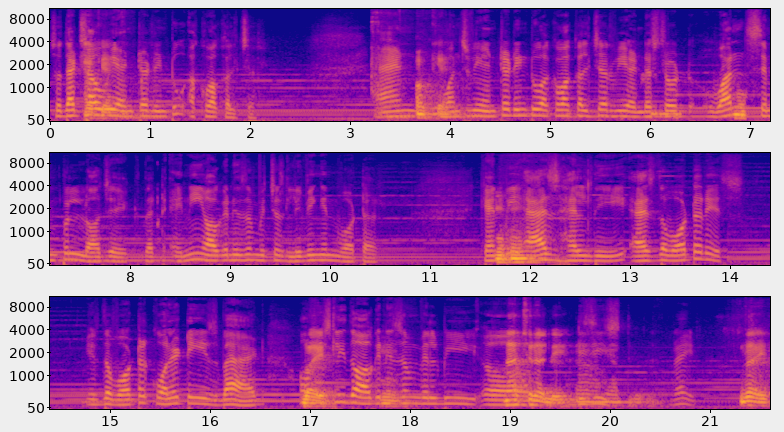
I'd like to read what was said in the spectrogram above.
So that's how we entered into aquaculture and Okay. once we entered into aquaculture we understood one simple logic that any organism which is living in water can be as healthy as the water is. If the water quality is bad obviously the organism will be uh, Naturally. diseased. Uh, right. Right.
